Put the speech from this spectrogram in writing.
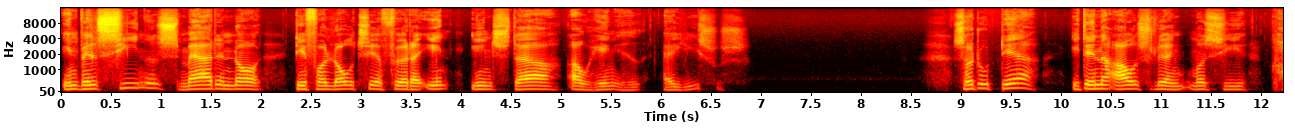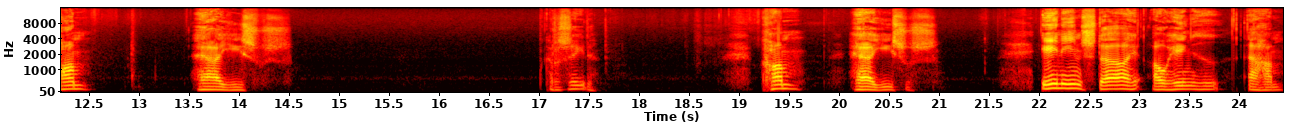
En velsignet smerte, når det får lov til at føre dig ind i en større afhængighed af Jesus. Så du der i denne afsløring må sige, kom, Herre Jesus. Kan du se det? Kom, Herre Jesus. Ind i en større afhængighed af ham.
